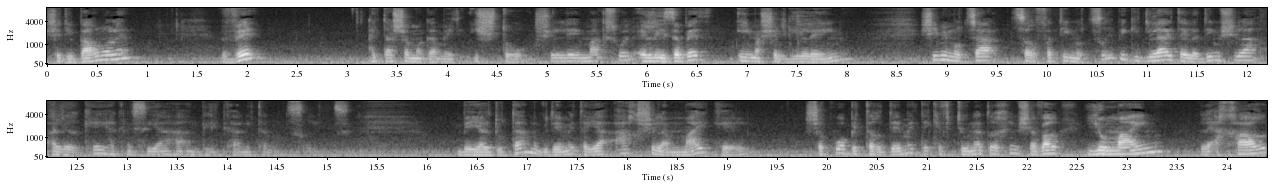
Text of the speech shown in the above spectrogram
שדיברנו עליהן, והייתה שם גם את אשתו של מקסוול, אליזבת, אימא של גיליין, שהיא ממוצא צרפתי נוצרי, והיא גידלה את הילדים שלה על ערכי הכנסייה האנגליקנית הנוצרית. בילדותה המוקדמת היה אח שלה, מייקל, שקוע בתרדמת עקב תאונת דרכים שעבר יומיים לאחר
